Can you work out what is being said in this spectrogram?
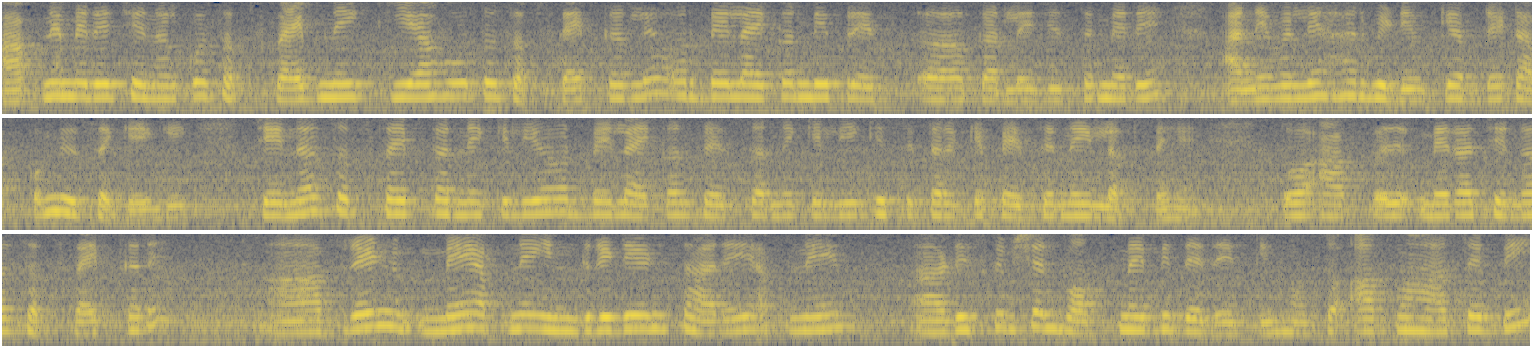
आपने मेरे चैनल को सब्सक्राइब नहीं किया हो तो सब्सक्राइब कर ले और बेल आइकन भी प्रेस कर ले जिससे मेरे आने वाले हर वीडियो की अपडेट आपको मिल सकेगी। चैनल सब्सक्राइब करने के लिए और बेल आइकन प्रेस करने के लिए किसी तरह के पैसे नहीं लगते हैं। तो आप मेरा चैनल सब्सक्राइब करें। फ्रेंड, मैं अपने इंग्रेडिएंट सारे अपने डिस्क्रिप्शन बॉक्स में भी दे देती हूँ तो आप वहाँ से भी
